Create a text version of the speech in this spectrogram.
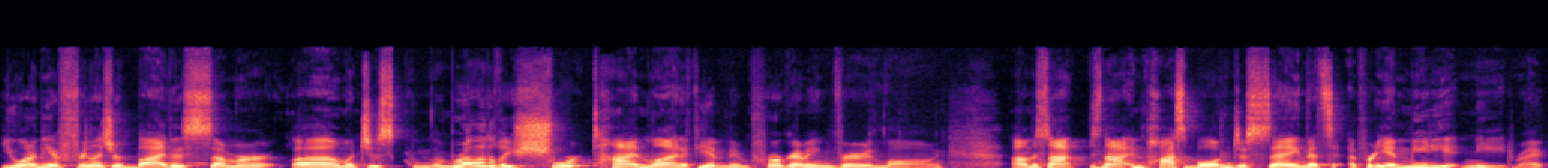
you want to be a freelancer by this summer, uh, which is a relatively short timeline if you haven't been programming very long. Um, it's not it's not impossible. I'm just saying that's a pretty immediate need, right?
